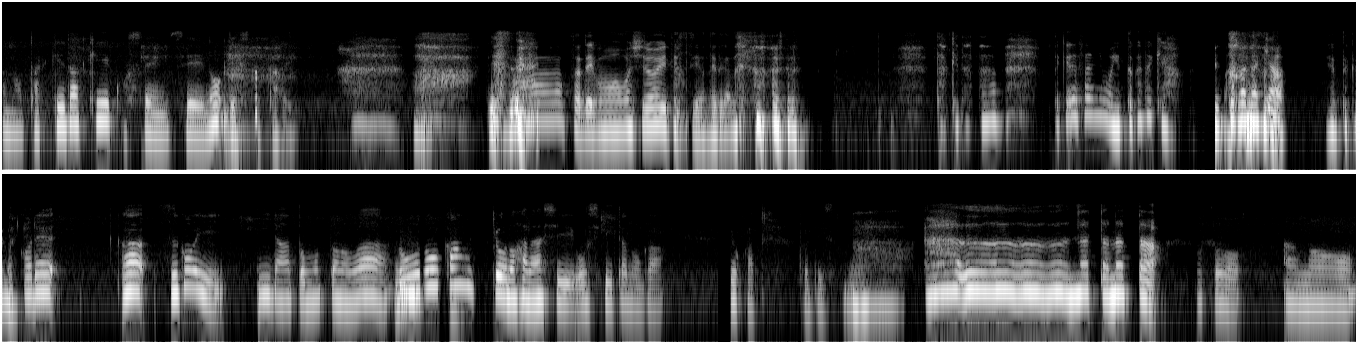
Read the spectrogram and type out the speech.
あの、武田恵子先生のゲスト会 です。ああ、それも面白いですよね。武田さん、武田さんにも言っとかなきゃ。言っとかなきゃ。言っとかなきゃ。これがすごいいいなと思ったのは、労働環境の話をしていたのが良かったですね。あああ、うんうんうんうん、なったなった。そうそうあの、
